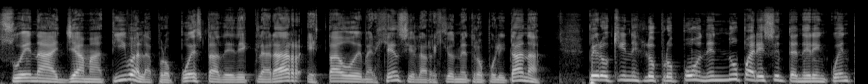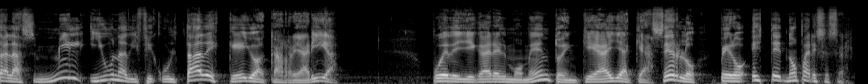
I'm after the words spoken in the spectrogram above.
Suena llamativa la propuesta de declarar estado de emergencia en la región metropolitana, pero quienes lo proponen no parecen tener en cuenta las mil y una dificultades que ello acarrearía. Puede llegar el momento en que haya que hacerlo, pero este no parece ser.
